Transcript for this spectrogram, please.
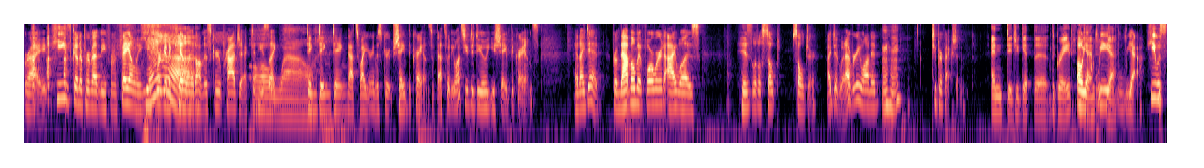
right. He's going to prevent me from failing because we're going to kill it on this group project. And he's Oh, like, wow. Ding, ding, ding. That's why you're in his group. Shave the crayons. If that's what he wants you to do, you shave the crayons. And I did. From that moment forward, I was his little soap soldier. I did whatever he wanted Mm-hmm. to perfection. And did you get the the grade? Oh yeah, end? we yeah. yeah. He was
